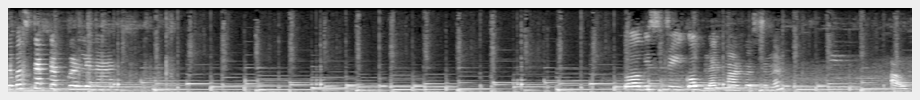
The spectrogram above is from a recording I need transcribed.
तो बस टैप टैप कर लेना है। तो अब इस ट्री को ब्लैक मार्कर से मैं आउट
